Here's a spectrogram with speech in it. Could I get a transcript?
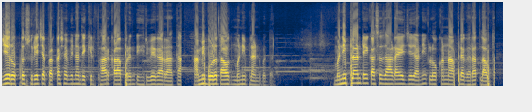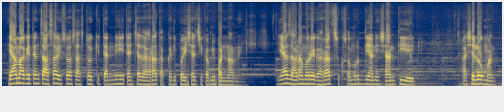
जे रोपटं सूर्याच्या प्रकाशाविना देखील फार काळापर्यंत हिरवेगार राहतात आम्ही बोलत आहोत मनी प्लांटबद्दल मनी प्लांट एक असं झाड आहे जे अनेक लोकांना आपल्या घरात लावतात. यामागे त्यांचा असा विश्वास असतो की त्यांनी त्यांच्या घरात कधी पैशाची कमी पडणार नाही. या झाडामुळे घरात सुख समृद्धी आणि शांती येईल असे लोक मानतात.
